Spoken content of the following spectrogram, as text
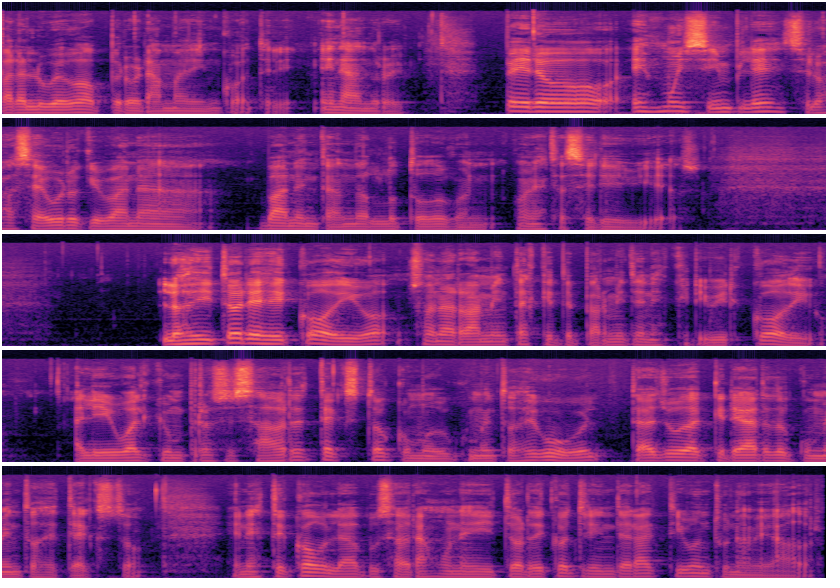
para luego programar en Kotlin, en Android. Pero es muy simple, se los aseguro que van a, van a entenderlo todo con, con esta serie de videos. Los editores de código son herramientas que te permiten escribir código. Al igual que un procesador de texto como documentos de Google, te ayuda a crear documentos de texto. En este Colab usarás un editor de código interactivo en tu navegador.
